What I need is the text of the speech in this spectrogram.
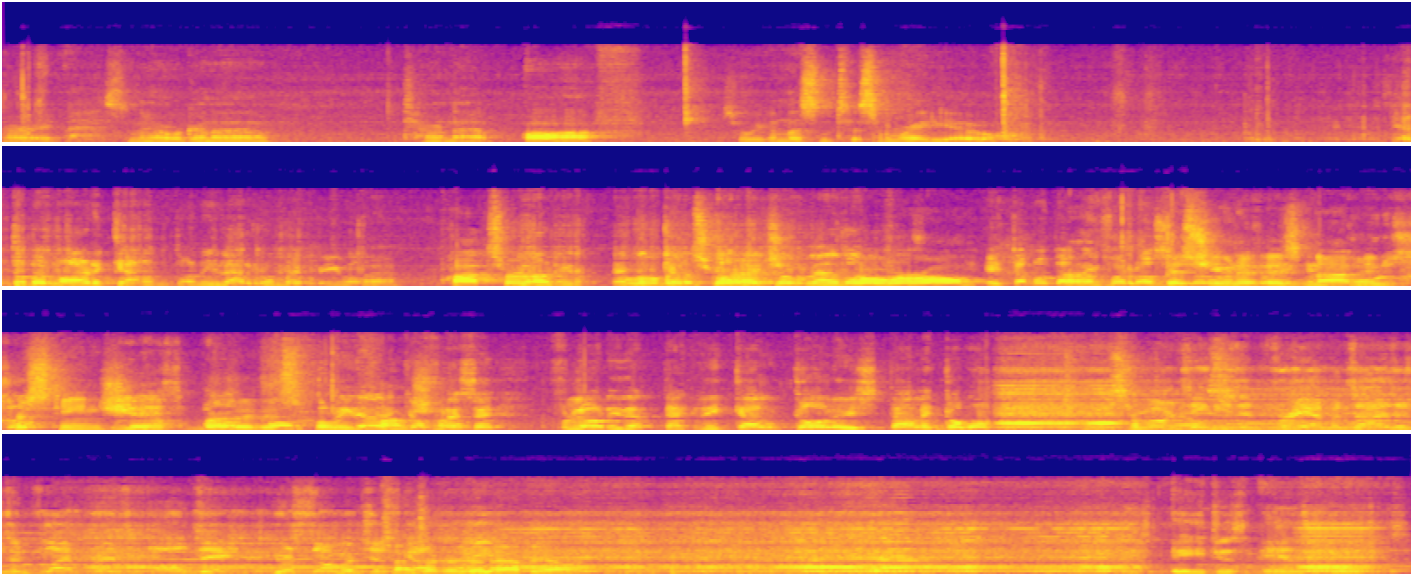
All right, so now we're going to turn that off so we can listen to some radio. Esto de Marc Anthony, la rumba en vivo. The pots are a little bit scratchy. Overall, uh, this unit is not in pristine shape, but it is fully functional. Florida Technical College, tales como martinis and free appetizers and flatbreads all day. Your summer just Sounds got like a good happy hour. Ages and stages.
